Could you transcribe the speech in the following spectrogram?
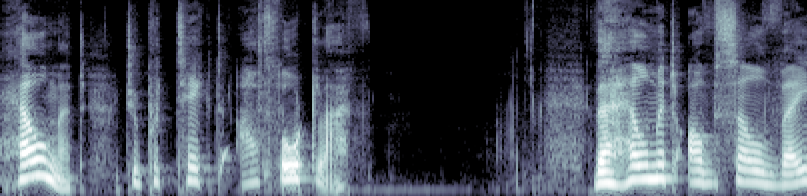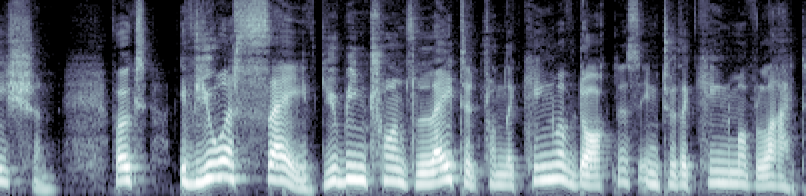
helmet to protect our thought life. The helmet of salvation. Folks, if you are saved, you've been translated from the kingdom of darkness into the kingdom of light.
